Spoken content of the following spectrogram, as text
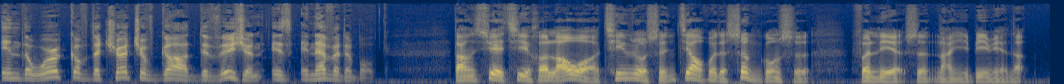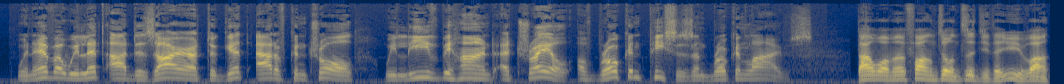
in the work of the church of God, division is inevitable. 当血气和老我侵入神教会的圣宫时， 分裂是难以避免的。 Whenever we let our desire to get out of control we leave behind a trail of broken pieces and broken lives. 当我们放纵自己的欲望，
